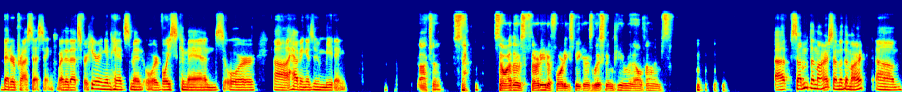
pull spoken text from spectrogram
better processing, whether that's for hearing enhancement or voice commands or uh, having a Zoom meeting. Gotcha. So, so are those 30 to 40 speakers listening to you at all times? Uh, some of them are, some of them aren't. Um,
